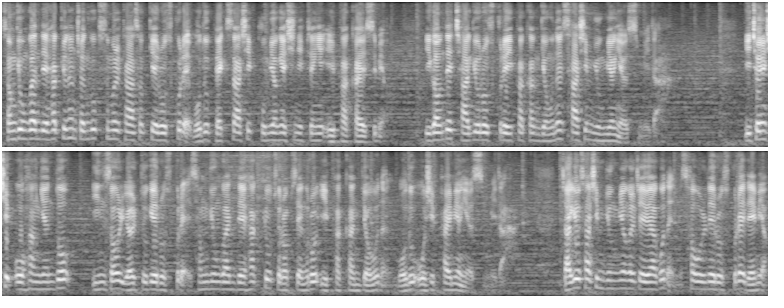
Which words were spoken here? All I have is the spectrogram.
성균관대학교는 전국 25개 로스쿨에 모두 149명의 신입생이 입학하였으며 이 가운데 자교 로스쿨에 입학한 경우는 46명이었습니다. 2015학년도 인서울 12개 로스쿨에 성균관대학교 졸업생으로 입학한 경우는 모두 58명이었습니다. 자교 46명을 제외하고는 서울대 로스쿨에 4명,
